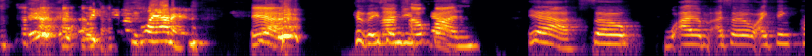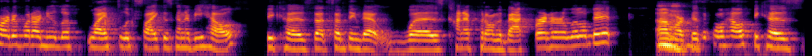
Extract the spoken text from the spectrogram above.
we didn't even plan it. yeah, Because they send you so stats. fun. Yeah. So um so I think part of what our new lo- life looks like is going to be health because that's something that was kind of put on the back burner a little bit. Um, our physical health because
